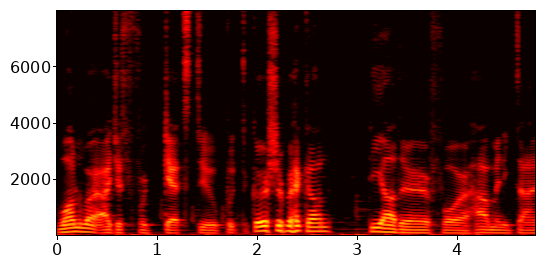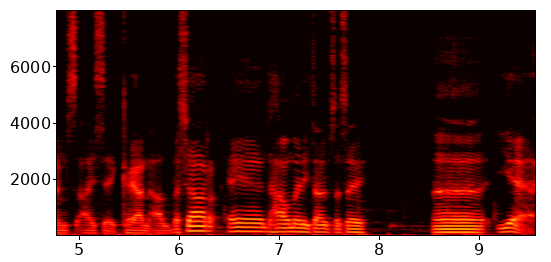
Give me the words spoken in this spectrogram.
One where I just forget to put the cursor back on, the other for how many times I say Kayan al-Bashar, and how many times I say, uh, yeah.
